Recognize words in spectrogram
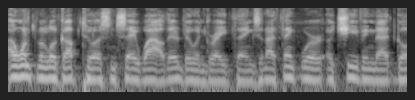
I want them to look up to us and say, Wow, they're doing great things. And I think we're achieving that goal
